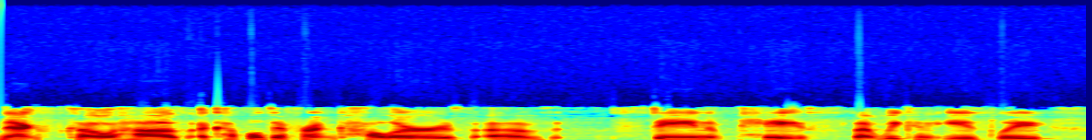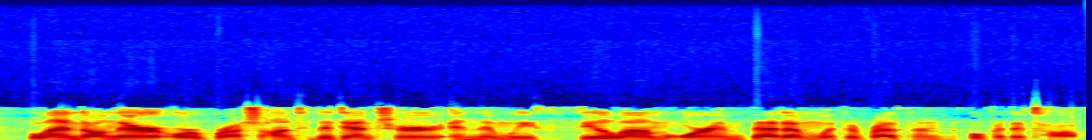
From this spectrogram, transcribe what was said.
Nexco has a couple different colors of stain paste that we can easily blend on there or brush onto the denture, and then we seal them or embed them with a resin over the top.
